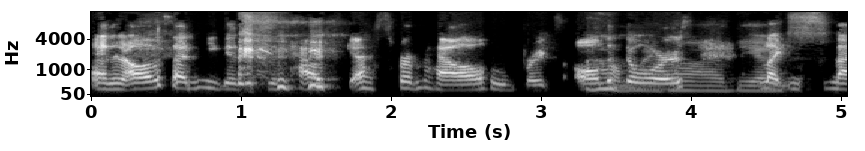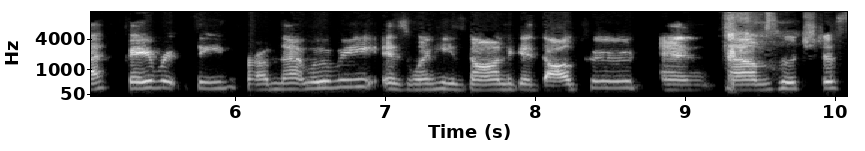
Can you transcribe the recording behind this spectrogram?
and then all of a sudden he gets this house guest from hell who breaks all the Oh my doors. God, Like my favorite scene from that movie is when he's gone to get dog food, and um, Hooch just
